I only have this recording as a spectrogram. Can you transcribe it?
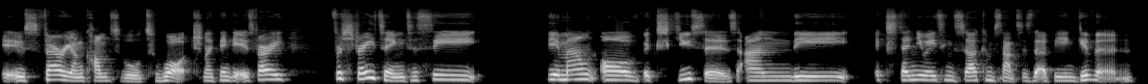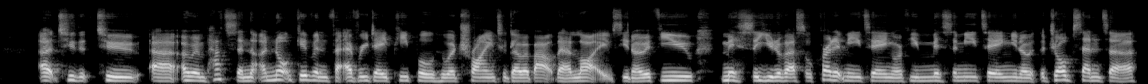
it was very uncomfortable to watch. And I think it is very frustrating to see the amount of excuses and the extenuating circumstances that are being given uh, to the, to uh, Owen Paterson that are not given for everyday people who are trying to go about their lives. You know, if you miss a universal credit meeting or if you miss a meeting, you know, at the job center,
